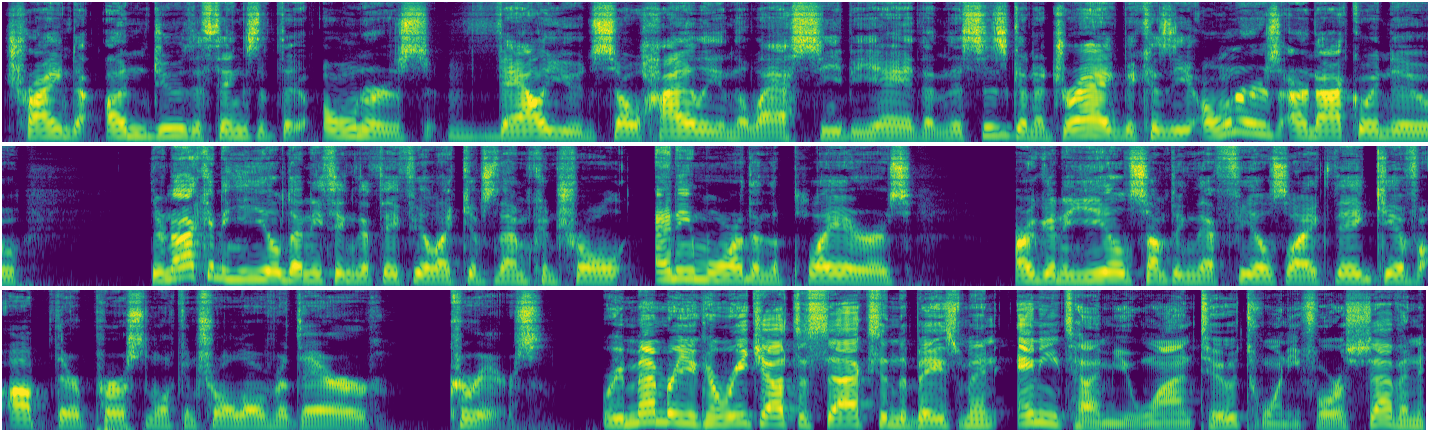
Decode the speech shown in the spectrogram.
trying to undo the things that the owners valued so highly in the last CBA, then this is going to drag because the owners are not going to they're not going to yield anything that they feel like gives them control any more than the players are going to yield something that feels like they give up their personal control over their careers. Remember, you can reach out to Sox in the Basement anytime you want to, 24 7.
